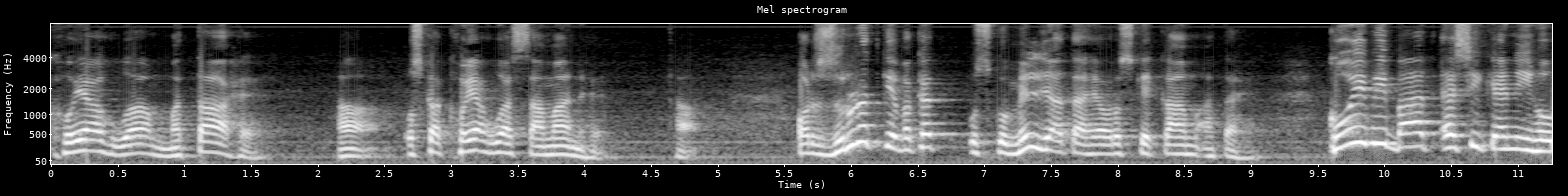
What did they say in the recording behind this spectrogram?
खोया हुआ मता है। हाँ उसका खोया हुआ सामान है। हाँ और ज़रूरत के वक़्त उसको मिल जाता है और उसके काम आता है। कोई भी बात ऐसी कहनी हो,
